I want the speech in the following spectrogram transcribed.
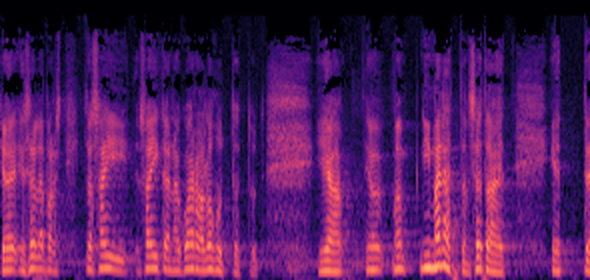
ja, ja sellepärast ta sai, sai ka nagu ära lohutatud. ja, ja ma nii mäletan seda, et, et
